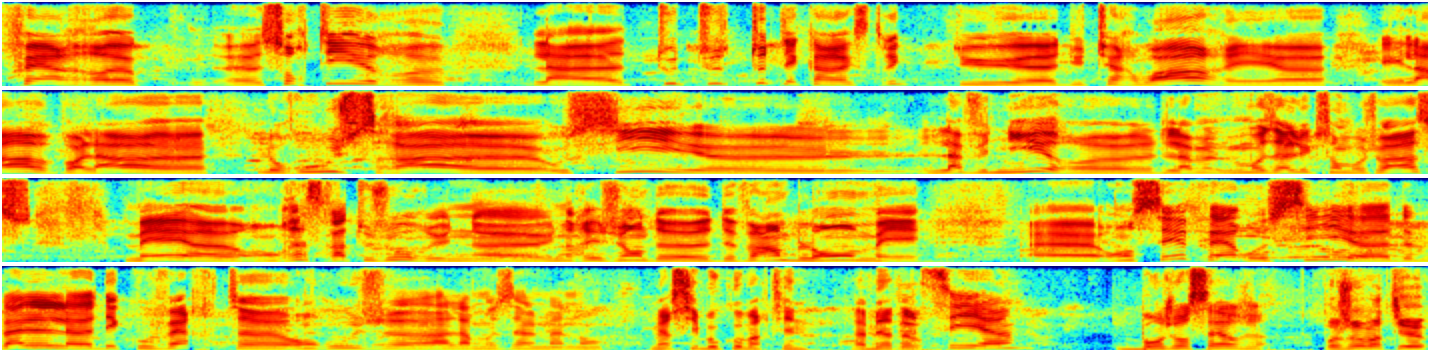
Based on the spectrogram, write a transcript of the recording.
faire sortir la- tout- tout- toutes les caractéristiques du, euh, du terroir. Et, euh, et là, voilà, euh, le rouge sera euh, aussi euh, l'avenir euh, de la Moselle luxembourgeoise. Mais euh, on restera toujours une, une région de, de vin blanc. Mais euh, on sait faire aussi euh, de belles découvertes euh, en rouge à la Moselle maintenant. Merci beaucoup, Martine. À bientôt. Merci. hein. Bonjour Serge. Bonjour Mathieu.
